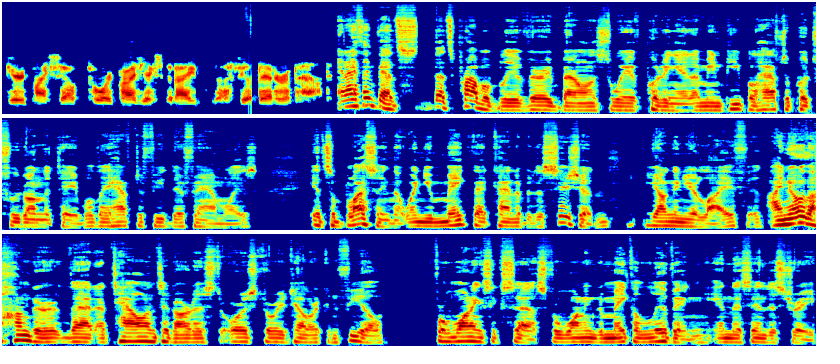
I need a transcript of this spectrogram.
steered myself toward projects that I uh, feel better about. And I think that's that's probably a very balanced way of putting it. I mean, people have to put food on the table; they have to feed their families. It's a blessing that when you make that kind of a decision young in your life, I know the hunger that a talented artist or a storyteller can feel for wanting success, for wanting to make a living in this industry.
